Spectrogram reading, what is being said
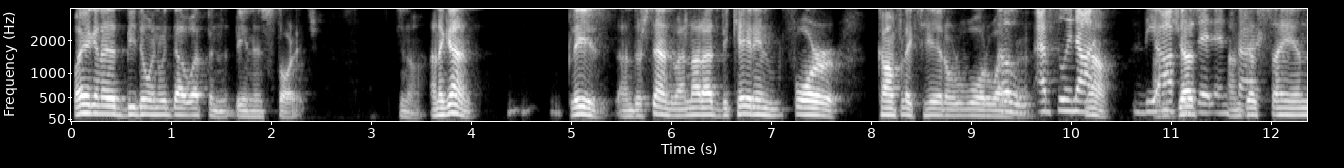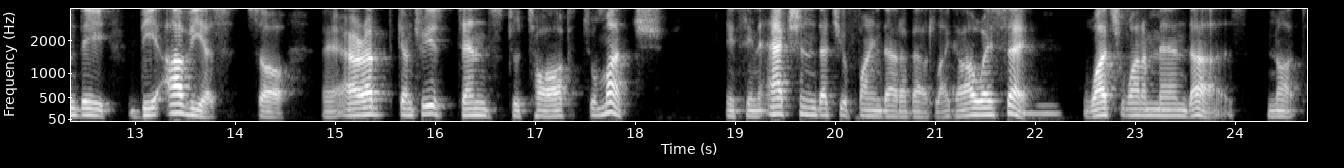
What are you gonna be doing with that weapon being in storage? You know, and again, please understand, we're not advocating for conflict here or war, whatever. Oh, absolutely not. no, the I'm opposite, just, in I'm fact. just saying the the obvious. So uh, Arab countries tends to talk too much. It's in action that you find out about. Like I always say, Mm. watch what a man does, not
